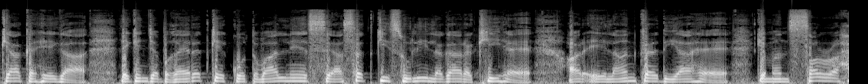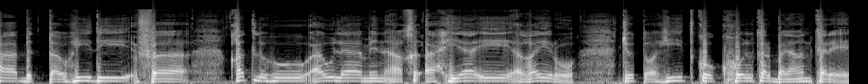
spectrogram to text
کیا کہے گا؟ لیکن جب غیرت کے کوتوال نے سیاست کی سولی لگا رکھی ہے اور اعلان کر دیا ہے کہ منصر رہا بتوحیدی اولا من احیاء غیر جو توحید کو کھول کر بیان کرے،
